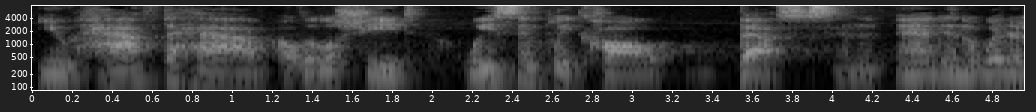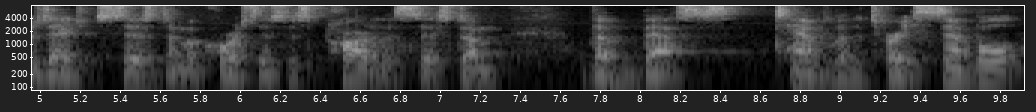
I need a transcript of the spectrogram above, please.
You have to have a little sheet we simply call bests. And, and in the Winner's Edge system, of course, this is part of the system, the bests template. It's very simple.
